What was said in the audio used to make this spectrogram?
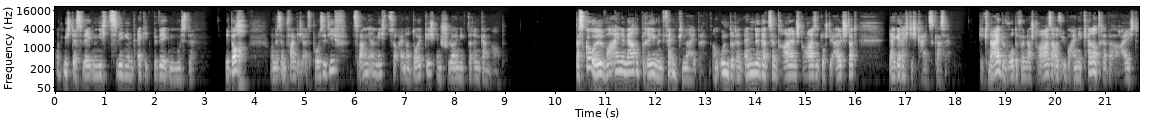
und mich deswegen nicht zwingend eckig bewegen musste. Jedoch, und das empfand ich als positiv, zwang er mich zu einer deutlich entschleunigteren Gangart. Das Goal war eine Werder Bremen Fankneipe am unteren Ende der zentralen Straße durch die Altstadt, der Gerechtigkeitsgasse. Die Kneipe wurde von der Straße aus über eine Kellertreppe erreicht.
